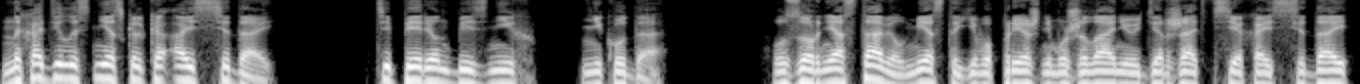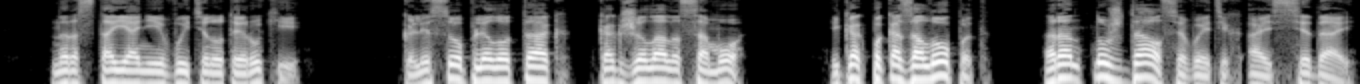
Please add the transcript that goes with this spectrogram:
находилось несколько айсседай. Теперь он без них никуда. Узор не оставил места его прежнему желанию держать всех айсседай на расстоянии вытянутой руки. Колесо плело так, как желало само. И, как показал опыт, Ранд нуждался в этих айсседай.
